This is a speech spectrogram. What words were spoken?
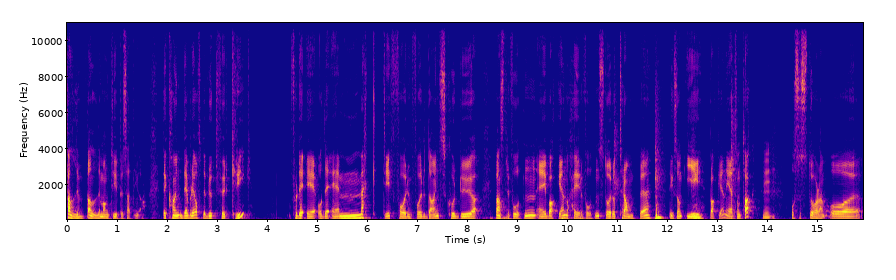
veldig, veldig mange typer setninger. Det, kan, det ble ofte brukt før krig. For det er, og det er mektig form for dans hvor du venstrefoten er i bakken, og høyrefoten står og tramper liksom i bakken i et sånt takt. Og så står de og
